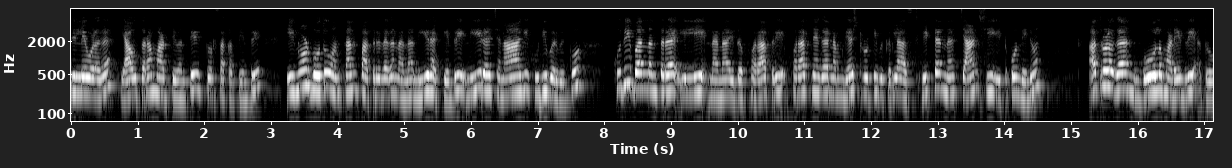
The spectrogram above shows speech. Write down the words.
ಜಿಲ್ಲೆ ಒಳಗೆ ಯಾವ ಥರ ಮಾಡ್ತೀವಿ ಅಂತೇಳಿ ತೋರ್ಸಾಕತ್ತೀನಿ ರೀ. ಈಗ ನೋಡ್ಬೋದು ಒಂದು ಸಣ್ಣ ಪಾತ್ರೆದಾಗ ನಾನು ನೀರು ಹಾಕೀನಿ ರೀ. ನೀರು ಚೆನ್ನಾಗಿ ಕುದಿ ಬರಬೇಕು. ಕುದಿ ಬಂದ ನಂತರ ಇಲ್ಲಿ ನಾನು ಇದು ಪರಾತ್ ರೀ. ಪರಾತ್ನ್ಯಾಗ ನಮ್ಗೆ ಎಷ್ಟು ರೊಟ್ಟಿ ಬೇಕಿರಲ್ಲ ಅಷ್ಟು ಹಿಟ್ಟನ್ನು ಚಾಣಿಸಿ ಇಟ್ಕೊಂಡೀನಿ. ಅದ್ರೊಳಗೆ ಗೋಲು ಮಾಡೇನ್ರಿ. ಅದ್ರ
